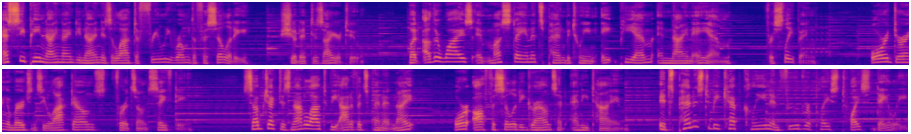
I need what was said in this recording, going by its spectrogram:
SCP 999 is allowed to freely roam the facility should it desire to, but otherwise it must stay in its pen between 8 p.m. and 9 a.m. for sleeping, or during emergency lockdowns for its own safety. Subject is not allowed to be out of its pen at night or off facility grounds at any time. Its pen is to be kept clean and food replaced twice daily.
